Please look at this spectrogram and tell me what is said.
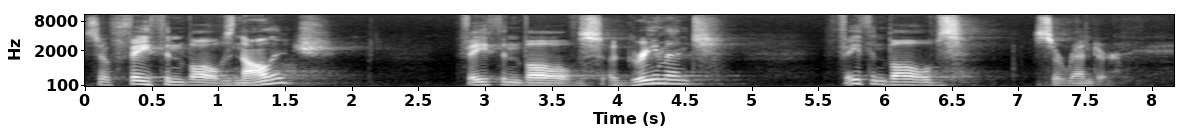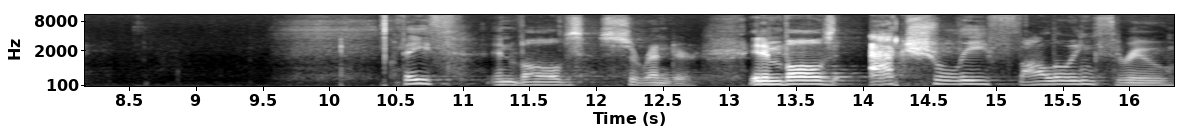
So faith involves knowledge, Faith involves agreement, faith involves surrender. Faith involves surrender. It involves actually following through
